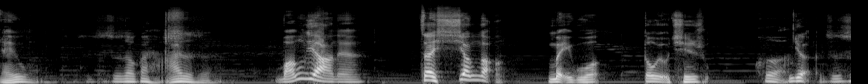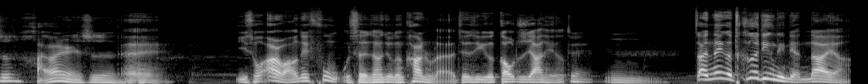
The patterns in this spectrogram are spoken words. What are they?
哎呦，这这知道干啥呀？这是王家呢，在香港、美国都有亲属。呵，呀，这是海外人士。哎，你从二王的父母身上就能看出来，这是一个高知家庭。对，嗯在那个特定的年代呀，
